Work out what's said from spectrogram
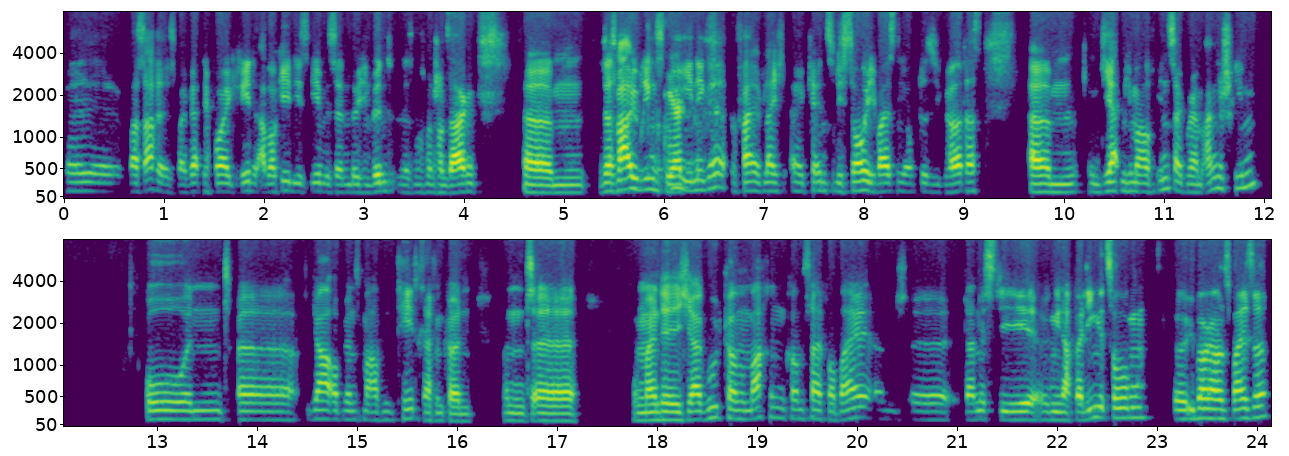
äh, was Sache ist, weil wir hatten ja vorher geredet, aber okay, die ist eh ein bisschen durch den Wind, das muss man schon sagen. Ähm, das war übrigens ja. diejenige, vielleicht äh, kennst du die Story, ich weiß nicht, ob du sie gehört hast. Ähm, die hat mich mal auf Instagram angeschrieben und äh, ja, ob wir uns mal auf einen Tee treffen können. Und äh, dann meinte ich, ja gut, können wir machen, kommst halt vorbei. Und äh, dann ist die irgendwie nach Berlin gezogen, äh, übergangsweise.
